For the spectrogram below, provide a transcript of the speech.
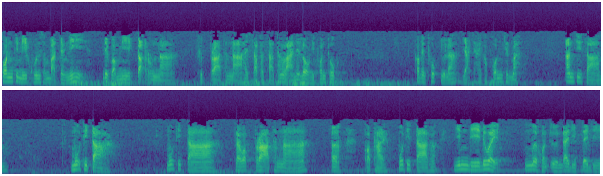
คนที่มีคุณสมบัติอย่างนี้ เรียกว่ามีกรุณาคือปรารถนาให้สรรพสัตว์ทั้งหลายในโลกนี้พ้นทุกข์เขาเป็นทุกข์อยู่แล้ว อยากจะให้เขาพ้นขึ้นมา อันที่สามมุทิตา มุทิตา แปลว่าปรารถนา เออขออภัยมุทิตาเพราะยินดีด้วย เมื่อคนอื่นได้ดิบได้ดี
